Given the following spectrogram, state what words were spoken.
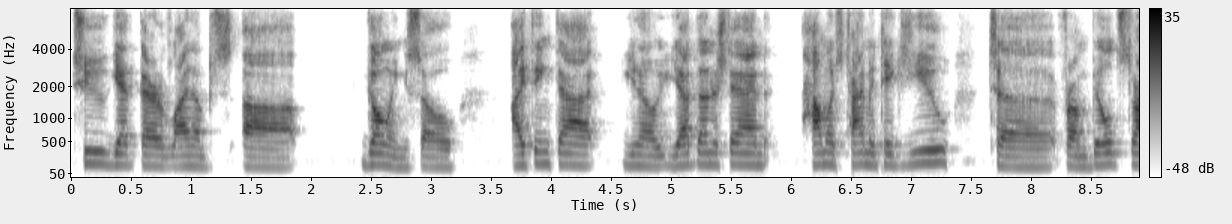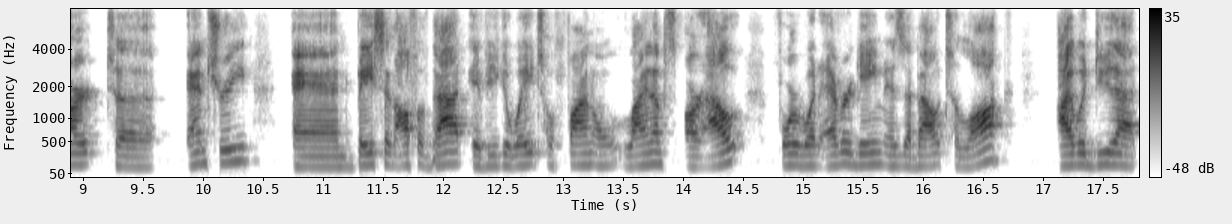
to get their lineups uh, going. So I think that you know, you have to understand how much time it takes you to from build start to entry and base it off of that. If you can wait till final lineups are out for whatever game is about to lock, I would do that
